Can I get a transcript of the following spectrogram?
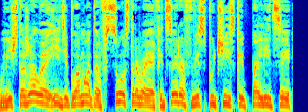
уничтожала и дипломатов с острова, и офицеров веспучийской полиции,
